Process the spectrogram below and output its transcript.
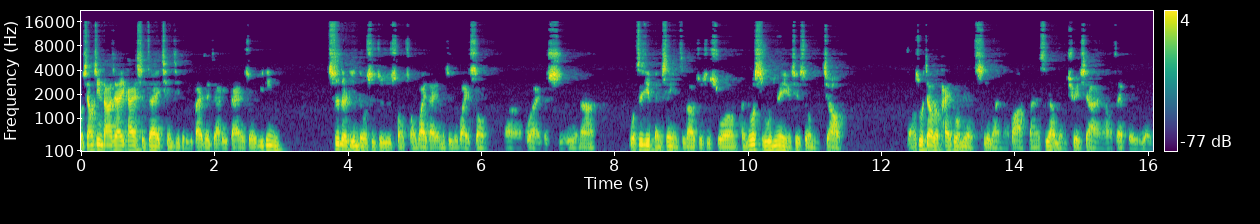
我相信大家一开始在前几个礼拜在家里待的时候，一定吃的一定都是就是从从外带，要么就是外送呃过来的食物。那我自己本身也知道，就是说很多食物，因为有些时候你叫，假如说叫的太多没有吃完的话，反而是要冷却下来然后再回温。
